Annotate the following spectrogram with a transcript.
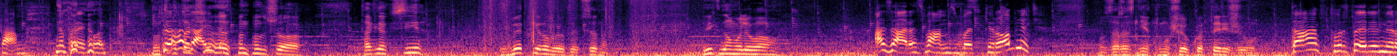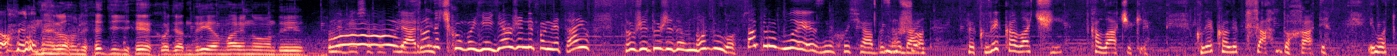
саме? Наприклад, Ну, то так, ну що, так як всі, збитки робив, то все. Вікна малював. А зараз вам збитки роблять? Ну, зараз ні, тому що я в квартирі живу. Та в квартирі не роблять. Не роблять хоч Андрія маю, ну Андрія. Найбільше популярність. Сонечко моє, я вже не пам'ятаю, то вже дуже давно було. Та приблизно хоча б Ну що, пекли калачі, калачики, кликали пса до хати. І от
